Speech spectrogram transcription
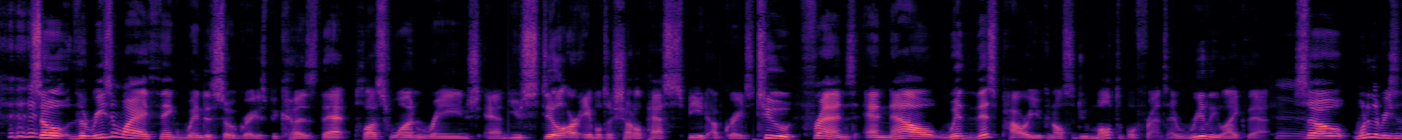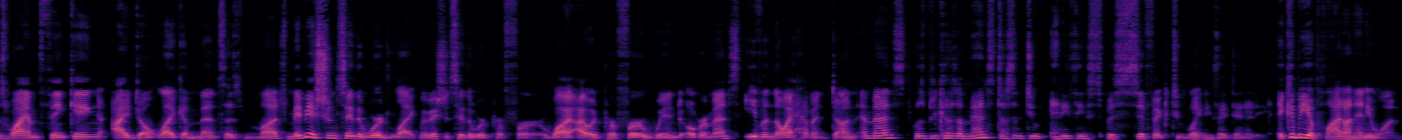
so the reason why I think wind is so great is because that plus one range and you still are able to shuttle past speed upgrades to friends and now with this power you can also do multiple friends. I really like that. Hmm. So one of the reasons why I'm thinking I don't like immense as much, maybe I shouldn't say the word like, maybe I should say the word prefer. Why I would prefer wind over immense even though I haven't done immense was because immense doesn't do anything specific to lightning's identity. It can be applied on anyone.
